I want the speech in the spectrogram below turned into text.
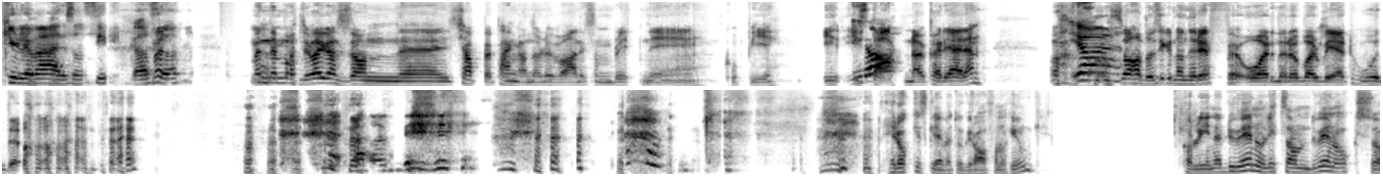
skulle være, sånn cirka. Så. Men det måtte jo være ganske sånn uh, kjappe penger når du var liksom Britney-kopi i, i starten av karrieren. Og Ja. så hadde hun sikkert noen røffe år når hun barberte hodet. Har dere skrevet autografer noen ung? Karoline, du er nå litt sånn, du er nå også,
